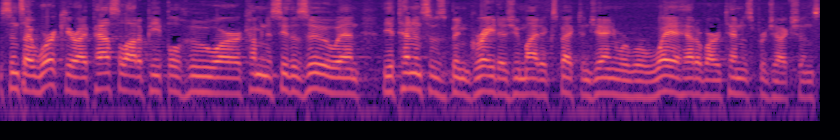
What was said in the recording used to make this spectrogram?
since I work here, I pass a lot of people who are coming to see the zoo, and the attendance has been great, as you might expect in January. We're way ahead of our attendance projections.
